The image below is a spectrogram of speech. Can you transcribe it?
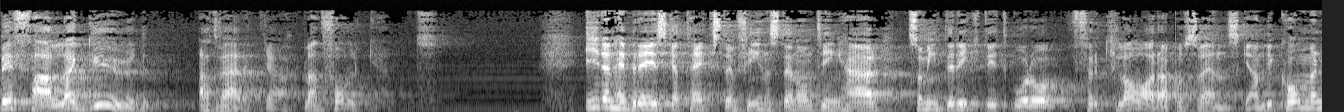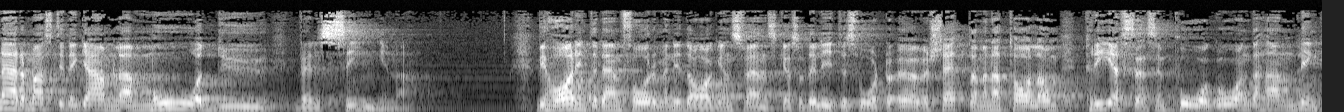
befalla Gud att verka bland folket. I den hebreiska texten finns det någonting här som inte riktigt går att förklara på svenskan. Vi kommer närmast till det gamla må du välsigna. Vi har inte den formen i dagens svenska, så det är lite svårt att översätta. Men att tala om presens, en pågående handling,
